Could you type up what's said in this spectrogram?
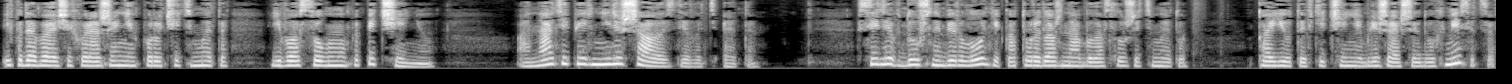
и в подобающих выражениях поручить Мэтта его особому попечению, она теперь не решалась сделать это. Сидя в душной берлоге, которая должна была служить Мэтту каютой в течение ближайших двух месяцев,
